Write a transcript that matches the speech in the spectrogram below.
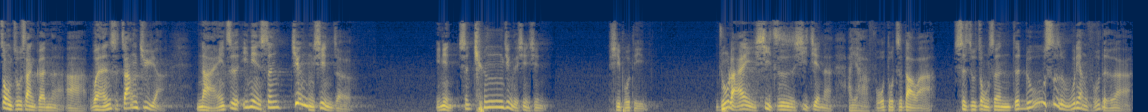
种诸善根呢？啊，闻是章句啊，乃至一念生净信者，一念生清净的信心，悉菩提。如来细知细见呢？哎呀，佛都知道啊，是诸众生得如是无量福德啊！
